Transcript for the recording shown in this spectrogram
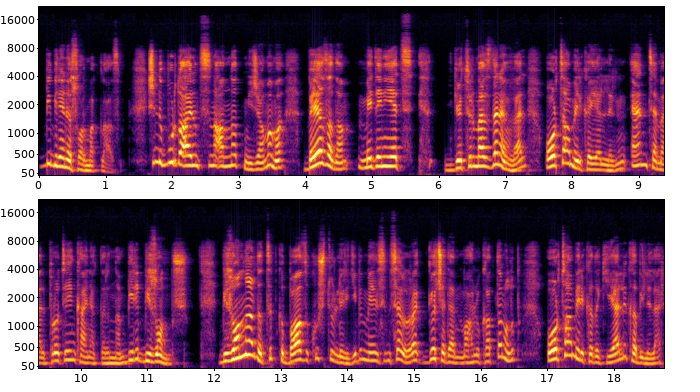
Bir bilene sormak lazım. Şimdi burada ayrıntısını anlatmayacağım ama beyaz adam medeniyet götürmezden evvel Orta Amerika yerlerinin en temel protein kaynaklarından biri bizonmuş. Bizonlar da tıpkı bazı kuş türleri gibi mevsimsel olarak göç eden mahlukattan olup Orta Amerika'daki yerli kabileler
